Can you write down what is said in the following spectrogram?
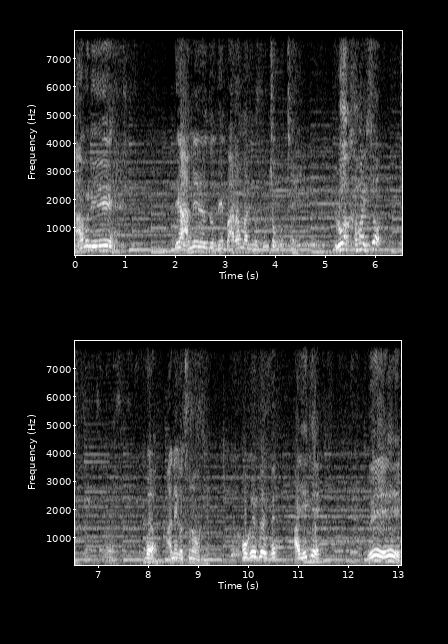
아무리 내 아내라도 내 말 한마디는 꿈쩍 못해. 일로 와 가만히 있어. 어. 뭐야? 아내가 투 나왔네. 어왜 왜 왜? 아 얘기해. 왜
